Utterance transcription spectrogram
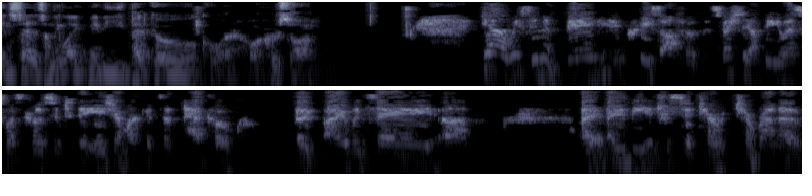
instead, something like maybe petcoke or, or, or. Yeah, we've seen a big increase off of, especially off the U.S. West Coast into the Asia markets of pet coke. I would say um, I, I would be interested to, to run a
